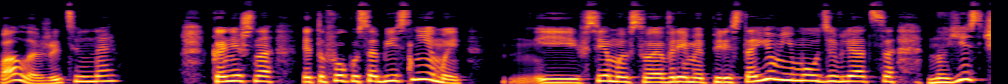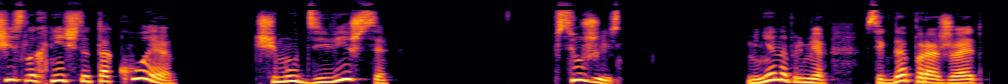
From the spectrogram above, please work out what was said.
положительное. Конечно, это фокус объяснимый, и все мы в свое время перестаем ему удивляться, но есть в числах нечто такое, чему удивишься – всю жизнь. Меня, например, всегда поражает,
